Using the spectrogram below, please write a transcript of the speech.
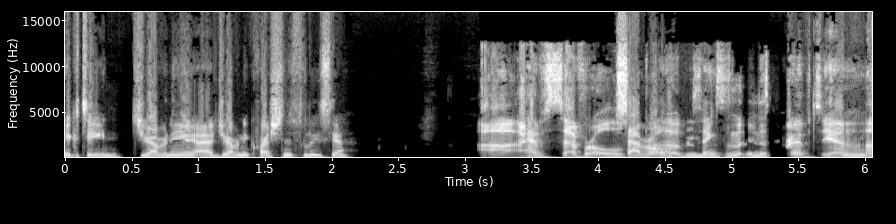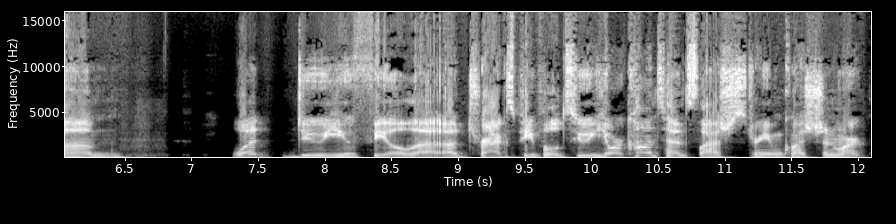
Nikatine, do you have any uh, do you have any questions, for Lucia? Uh, I have several Several. uh, things in the, in the script. Yeah. Ooh. Um, what do you feel that attracts people to your content slash stream? Question mark.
